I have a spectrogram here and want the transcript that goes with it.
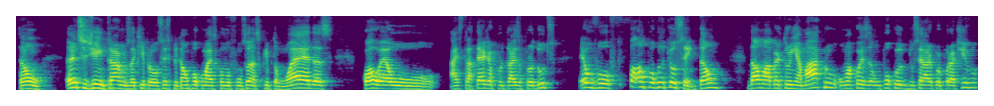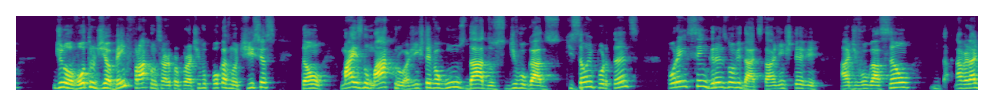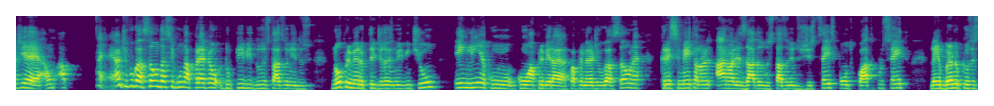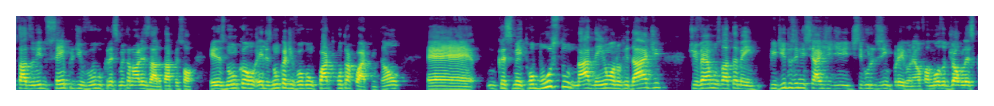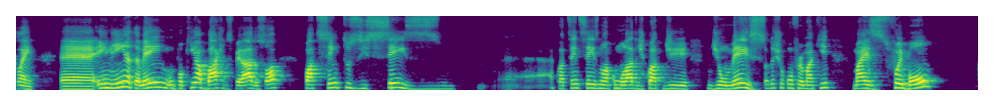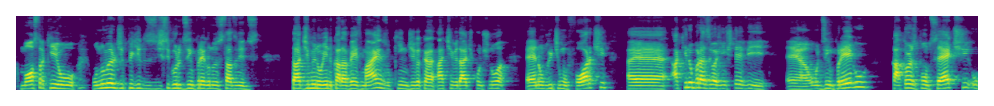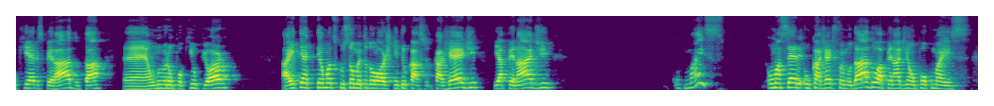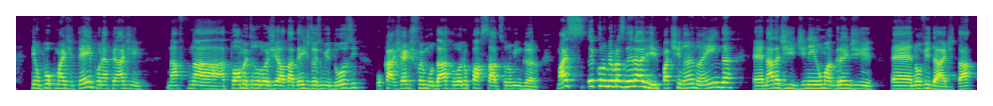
Então, antes de entrarmos aqui para você explicar um pouco mais como funcionam as criptomoedas, qual é o, a estratégia por trás dos produtos, eu vou falar um pouco do que eu sei. Então, dar uma aberturinha macro, uma coisa, um pouco do cenário corporativo. De novo, outro dia bem fraco no cenário corporativo, poucas notícias. Então, mais no macro, a gente teve alguns dados divulgados que são importantes, porém sem grandes novidades, tá? A gente teve a divulgação, na verdade é a, é a divulgação da segunda prévia do PIB dos Estados Unidos no primeiro TRI de 2021, em linha com, com, a, primeira, com a primeira divulgação, né? Crescimento anualizado dos Estados Unidos de 6,4%. Lembrando que os Estados Unidos sempre divulgam o crescimento anualizado, tá, pessoal? Eles nunca, eles nunca divulgam quarto contra quarto. Então, é um crescimento robusto, nada, nenhuma novidade. Tivemos lá também pedidos iniciais de, de seguro-desemprego, né? O famoso jobless claim. É, em linha também, um pouquinho abaixo do esperado, só 406 406 é, no acumulado de, quatro, de, de um mês, só deixa eu confirmar aqui, mas foi bom. Mostra que o, o número de pedidos de seguro-desemprego nos Estados Unidos está diminuindo cada vez mais, o que indica que a atividade continua é, num ritmo forte. É, aqui no Brasil, a gente teve é, o desemprego 14,7, o que era esperado, tá? É um número um pouquinho pior, Aí tem, tem uma discussão metodológica entre o CAGED e a PENAD. Mas uma série, o CAGED foi mudado, a PENAD é um pouco mais tem um pouco mais de tempo, né? A PENAD na, na atual metodologia ela está desde 2012. O CAGED foi mudado no ano passado, se eu não me engano. Mas a economia brasileira ali patinando ainda, é, nada de, de nenhuma grande é, novidade, tá?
